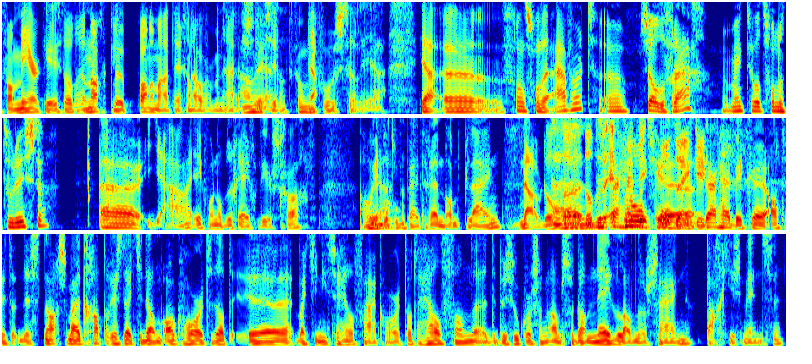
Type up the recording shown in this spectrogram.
van merken is dat er een nachtclub Panama tegenover mijn huis oh, ja, zit. Dat kan ik me voorstellen, ja. Ja, Frans van der Avert, zelfde vraag. Merkt u wat van de toeristen? ja, ik woon op de reguliersgracht. Oh ja, de hoek bij het Rendanplein. Nou, dan, uh, dat dus is echt een hotspot, ik, denk ik. Daar heb ik altijd de s'nachts. Maar het grappige is dat je dan ook hoort dat, wat je niet zo heel vaak hoort, dat de helft van de, de bezoekers aan Amsterdam Nederlanders zijn. Dagjes mensen.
